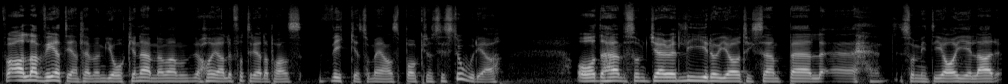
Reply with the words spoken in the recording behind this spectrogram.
För alla vet egentligen vem Jokern är, men man har ju aldrig fått reda på hans, vilken som är hans bakgrundshistoria. Och det här som Jared Leto gör till exempel, eh, som inte jag gillar,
